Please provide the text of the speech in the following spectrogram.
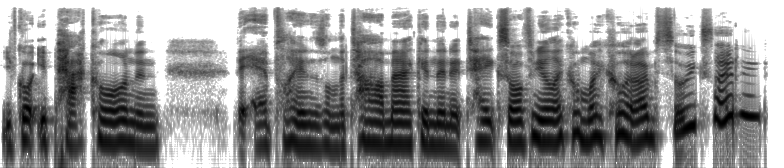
you've got your pack on, and the airplane is on the tarmac and then it takes off and you're like, oh my God, I'm so excited.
